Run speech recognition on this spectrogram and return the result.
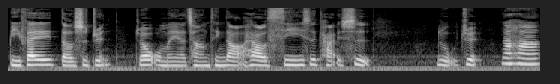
比菲德氏菌，就我们也常听到。还有 C 是凯氏乳菌，那它。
